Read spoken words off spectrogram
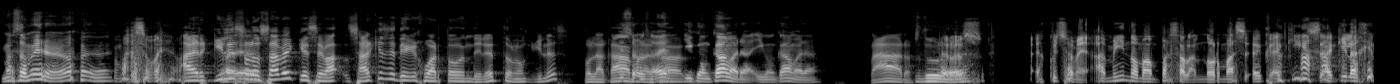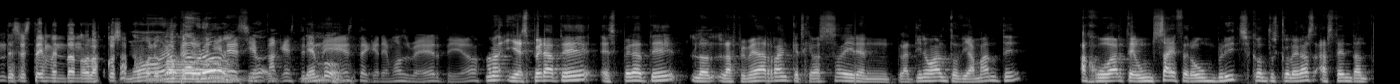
Más o menos, ¿no? Más o menos. A ver, Kiles Vale, solo vale. sabe que se va. ¿Sabes que se tiene que jugar todo en directo, no, Kiles? Con la Eso lo cámara. y con cámara, y con cámara. Claro. Es duro, Pero ¿eh? es, Escúchame, a mí no me han pasado las normas. Eh, Aquí, aquí la gente se está inventando las cosas No, como no, cabrón. Dile, si es no, para que este, queremos ver, tío. Bueno, y espérate, espérate, lo- las primeras rankeds que vas a salir en platino alto, diamante, a jugarte un Cypher o un Bridge con tus colegas Ascendant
